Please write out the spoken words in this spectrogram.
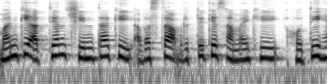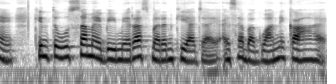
मन की अत्यंत क्षीणता की अवस्था मृत्यु के समय की होती है, किंतु उस समय भी मेरा स्मरण किया जाए, ऐसा भगवान ने कहा है।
